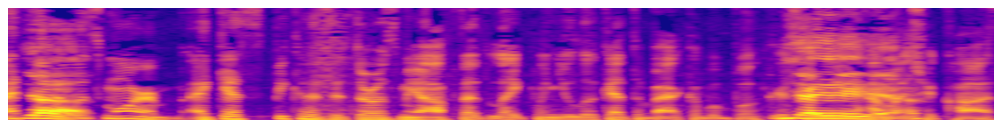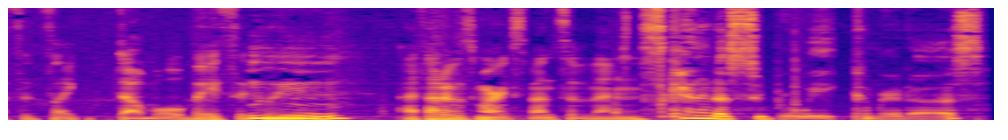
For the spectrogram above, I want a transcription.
I thought it was more. I guess because it throws me off that like when you look at the back of a book or Yeah, something, yeah, how yeah. much it costs, it's like double basically. Mm-hmm. I thought it was more expensive then. It's Canada's super weak compared to us.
